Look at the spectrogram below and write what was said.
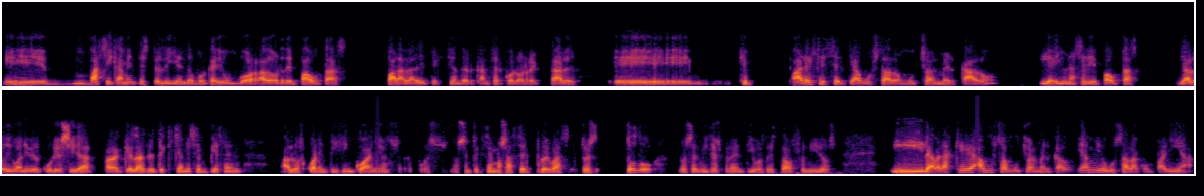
Eh, básicamente estoy leyendo porque hay un borrador de pautas para la detección del cáncer colorectal eh, que parece ser que ha gustado mucho al mercado y hay una serie de pautas, ya lo digo a nivel curiosidad, para que las detecciones empiecen a los 45 años, pues nos empecemos a hacer pruebas. Entonces, todos los servicios preventivos de Estados Unidos. Y la verdad es que ha gustado mucho al mercado y a mí me gusta la compañía.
